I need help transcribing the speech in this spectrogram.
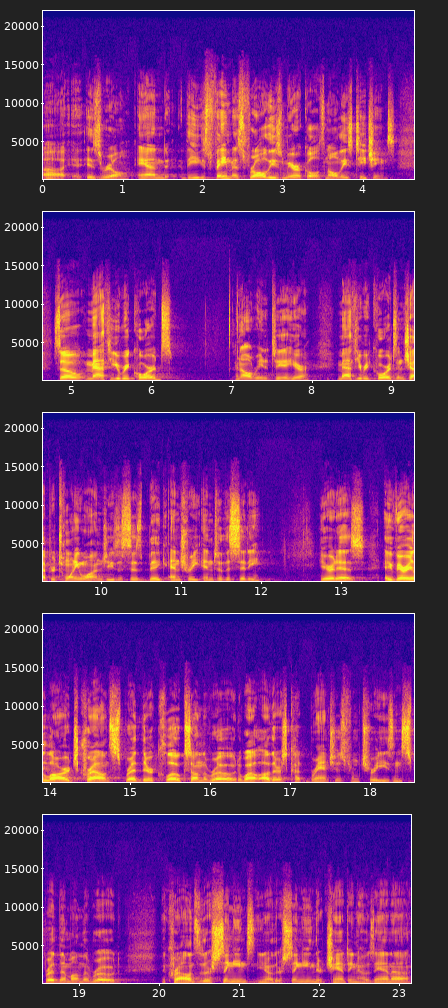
uh, Israel. And he's famous for all these miracles and all these teachings. So Matthew records, and I'll read it to you here. Matthew records in chapter 21 Jesus' big entry into the city. Here it is. A very large crowd spread their cloaks on the road, while others cut branches from trees and spread them on the road the crowds, they're singing, you know, they're singing, they're chanting, Hosanna,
